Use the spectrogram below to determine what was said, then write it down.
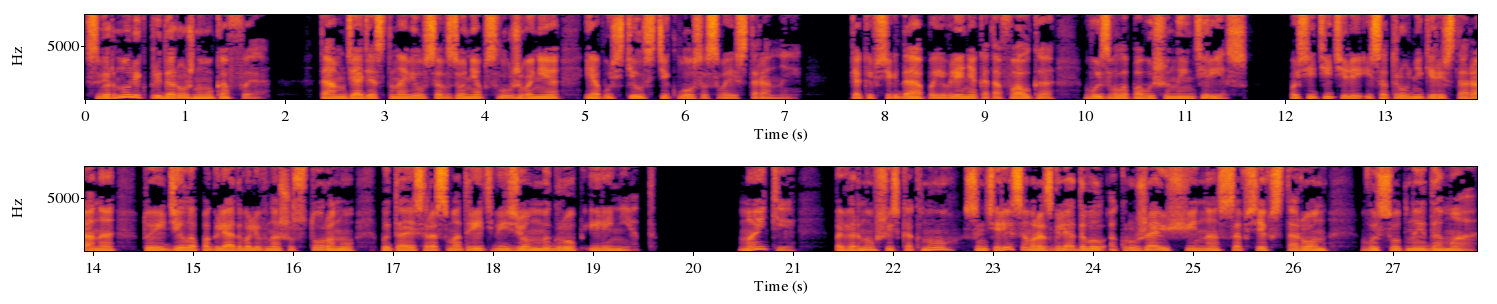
свернули к придорожному кафе. Там дядя остановился в зоне обслуживания и опустил стекло со своей стороны. Как и всегда, появление катафалка вызвало повышенный интерес. Посетители и сотрудники ресторана то и дело поглядывали в нашу сторону, пытаясь рассмотреть, везем мы гроб или нет. Майки повернувшись к окну, с интересом разглядывал окружающие нас со всех сторон высотные дома,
